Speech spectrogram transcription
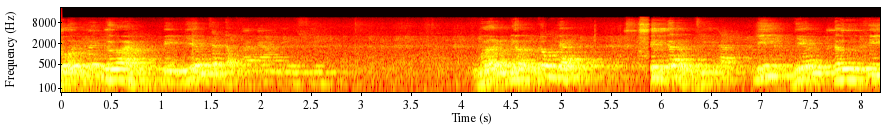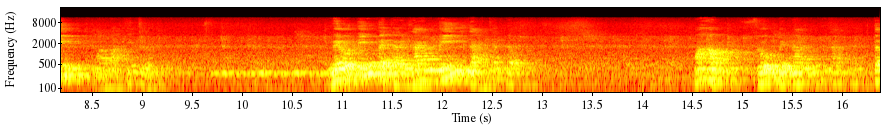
đối với người bị nhiễm chất độc da cam dioxin mới được công nhận nhưng các đồng chí đã bị nhiễm từ khi mà vào thị trường nếu tính về thời gian lý giải chất độc hóa học xuống Việt Nam chúng ta phải từ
